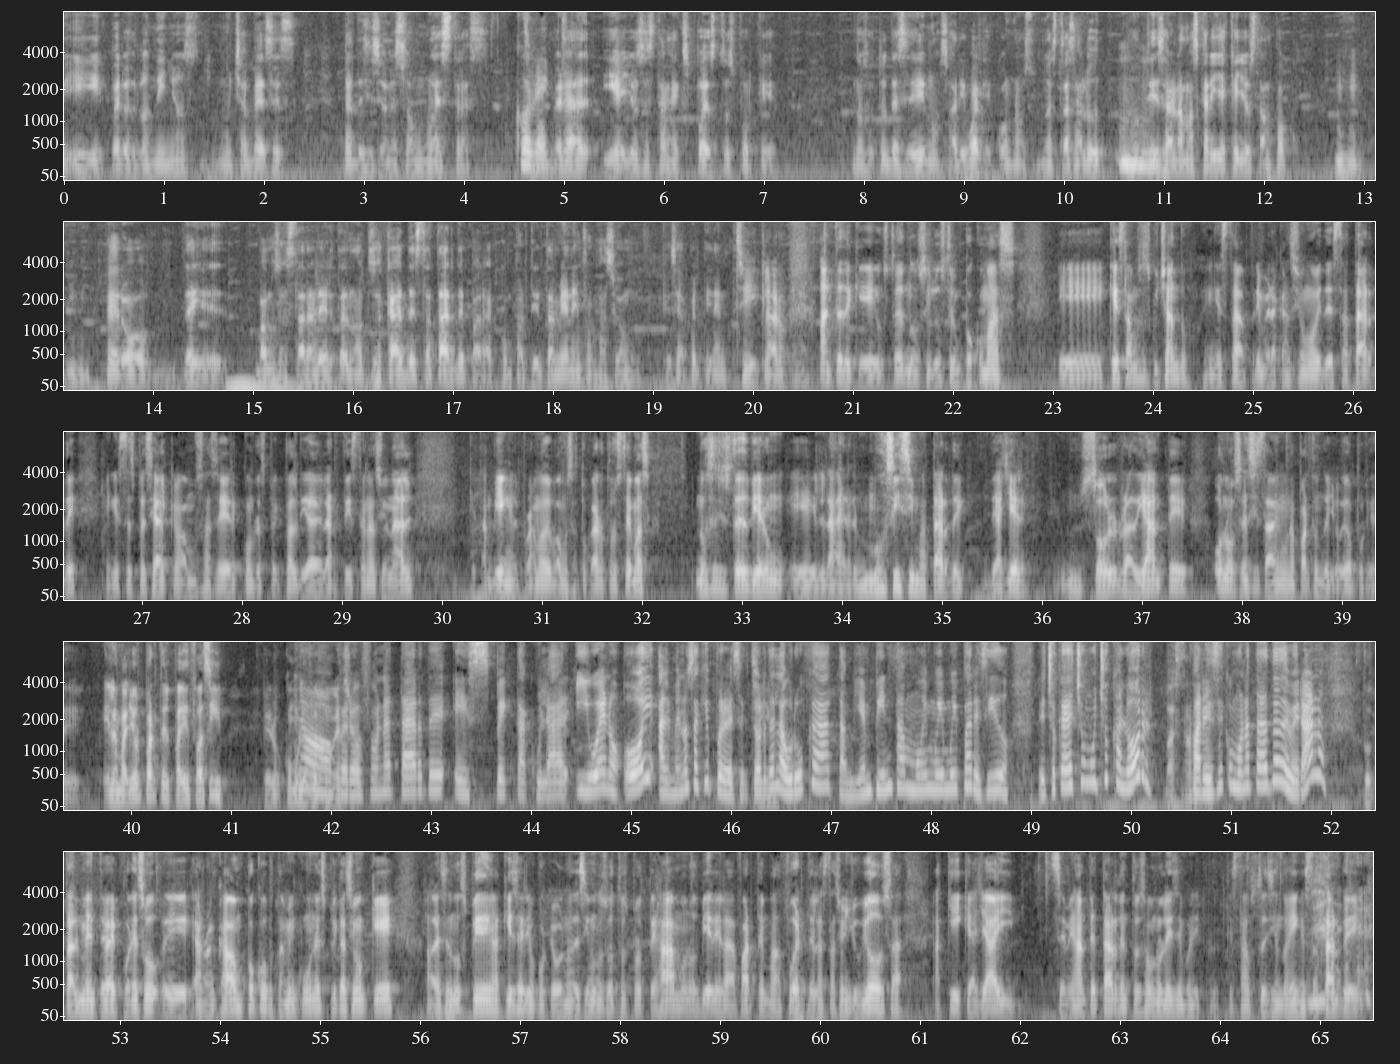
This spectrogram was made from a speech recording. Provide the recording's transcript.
y, pero los niños muchas veces las decisiones son nuestras. Correcto. Y ellos están expuestos porque nosotros decidimos, al igual que con nuestra salud, no utilizar la mascarilla, que ellos tampoco. Pero vamos a estar alertas nosotros acá desde esta tarde para compartir también la información que sea pertinente. Sí, claro. Antes de que usted nos ilustre un poco más, eh, ¿qué estamos escuchando en esta primera canción hoy de esta tarde, en este especial que vamos a hacer con respecto al Día del Artista Nacional? Que también en el programa de hoy vamos a tocar otros temas. No sé si ustedes vieron eh, la hermosísima tarde de ayer, un sol radiante, o no sé si estaba en una parte donde llovió, porque en la mayor parte del país fue así, pero ¿cómo le fue con pero fue una tarde espectacular. Y bueno, hoy, al menos aquí por el sector de la Uruca, también pinta muy, muy, muy parecido. De hecho, que ha hecho mucho calor. Bastante. Parece como una tarde de verano. Totalmente, y por eso eh, arrancaba un poco también con una explicación que a veces nos piden aquí, serio, porque bueno, decimos nosotros, protejámonos, viene la parte más fuerte, la estación lluviosa, aquí que allá, y semejante tarde, entonces a uno le dice, ¿qué está usted diciendo ahí en esta tarde?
